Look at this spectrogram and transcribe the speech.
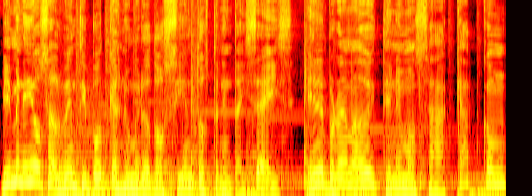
Bienvenidos al 20 Podcast número 236. En el programa de hoy tenemos a Capcom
